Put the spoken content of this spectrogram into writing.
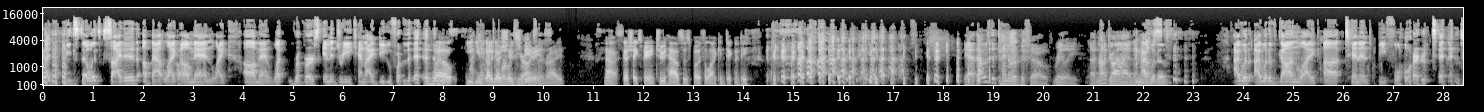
I'd be so excited about like, oh. Oh. man, like, oh man, what reverse imagery can I do for this? Well, you, you've got to go Shakespearean, right? No, go Shakespearean. Two houses, both alike in dignity. Yeah, that was the tenor of the show, really. Uh, not a dry eye in that. I would've- I would I would have gone like uh tenant before tenant.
